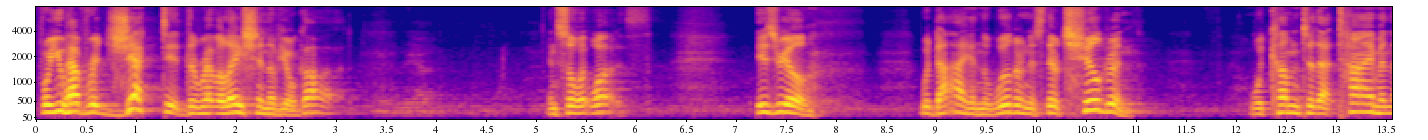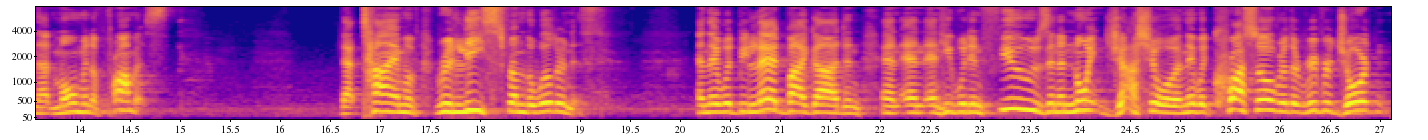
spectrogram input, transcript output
for you have rejected the revelation of your God. And so it was. Israel would die in the wilderness. Their children would come to that time and that moment of promise, that time of release from the wilderness and they would be led by God, and, and, and, and He would infuse and anoint Joshua, and they would cross over the River Jordan.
